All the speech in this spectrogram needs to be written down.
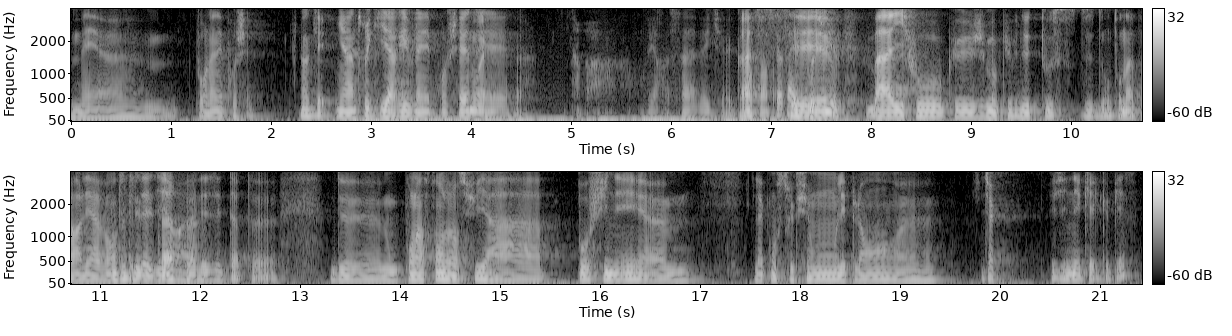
mais euh, pour l'année prochaine. Ok, il y a un truc qui arrive l'année prochaine Ouais. et euh, ah bah, on verra ça avec euh, grand Ah, intérêt. Bah, il faut que je m'occupe de tout ce dont on a parlé avant, les c'est-à-dire euh, ouais. les étapes de. Donc, pour l'instant, j'en suis à peaufiner euh, la construction, les plans. euh, J'ai déjà usiné quelques pièces.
